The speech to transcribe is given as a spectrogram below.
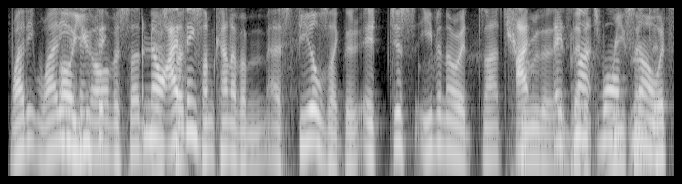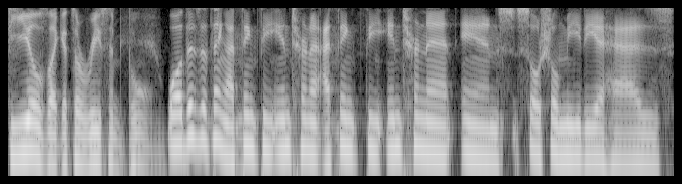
Why do you, why do you Oh, think you all of a sudden No, there's I think- some kind of a it feels like there it just even though it's not I- true that it's that not- it's well, recent no, it feels like it's a recent boom. Well, this is the thing. I think the internet. I think the internet and social media has,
